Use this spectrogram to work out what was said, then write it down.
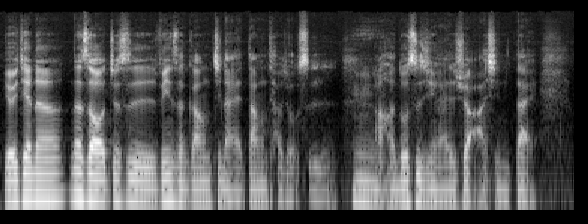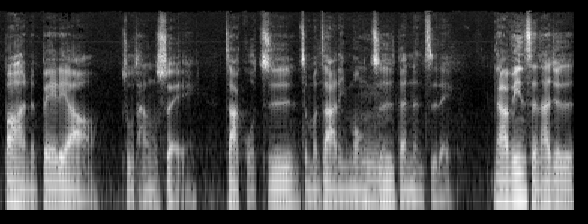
有一天呢，那时候就是 Vincent 刚进来当调酒师，嗯，啊，很多事情还是需要阿信带，包含了备料、煮糖水、榨果汁、怎么榨柠檬汁等等之类。那 Vincent 他就是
